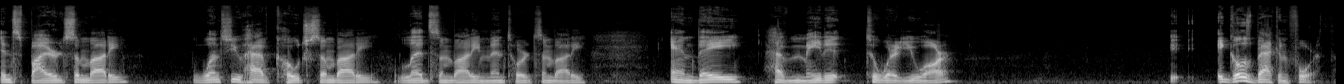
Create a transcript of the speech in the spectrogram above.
inspired somebody once you have coached somebody led somebody mentored somebody and they have made it to where you are it, it goes back and forth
